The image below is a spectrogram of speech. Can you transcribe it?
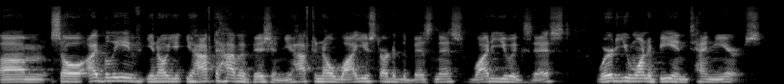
Um, so I believe, you know, you, you have to have a vision. You have to know why you started the business. Why do you exist? Where do you want to be in 10 years?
